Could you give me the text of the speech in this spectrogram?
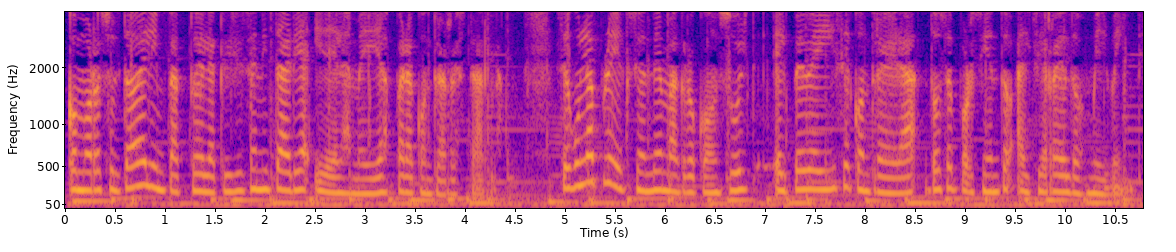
como resultado del impacto de la crisis sanitaria y de las medidas para contrarrestarla. Según la proyección de Macroconsult, el PBI se contraerá 12% al cierre del 2020.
